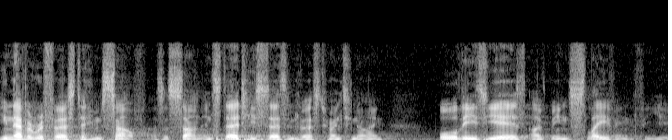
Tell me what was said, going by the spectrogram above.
He never refers to himself as a son. Instead, he says in verse 29, All these years I've been slaving for you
